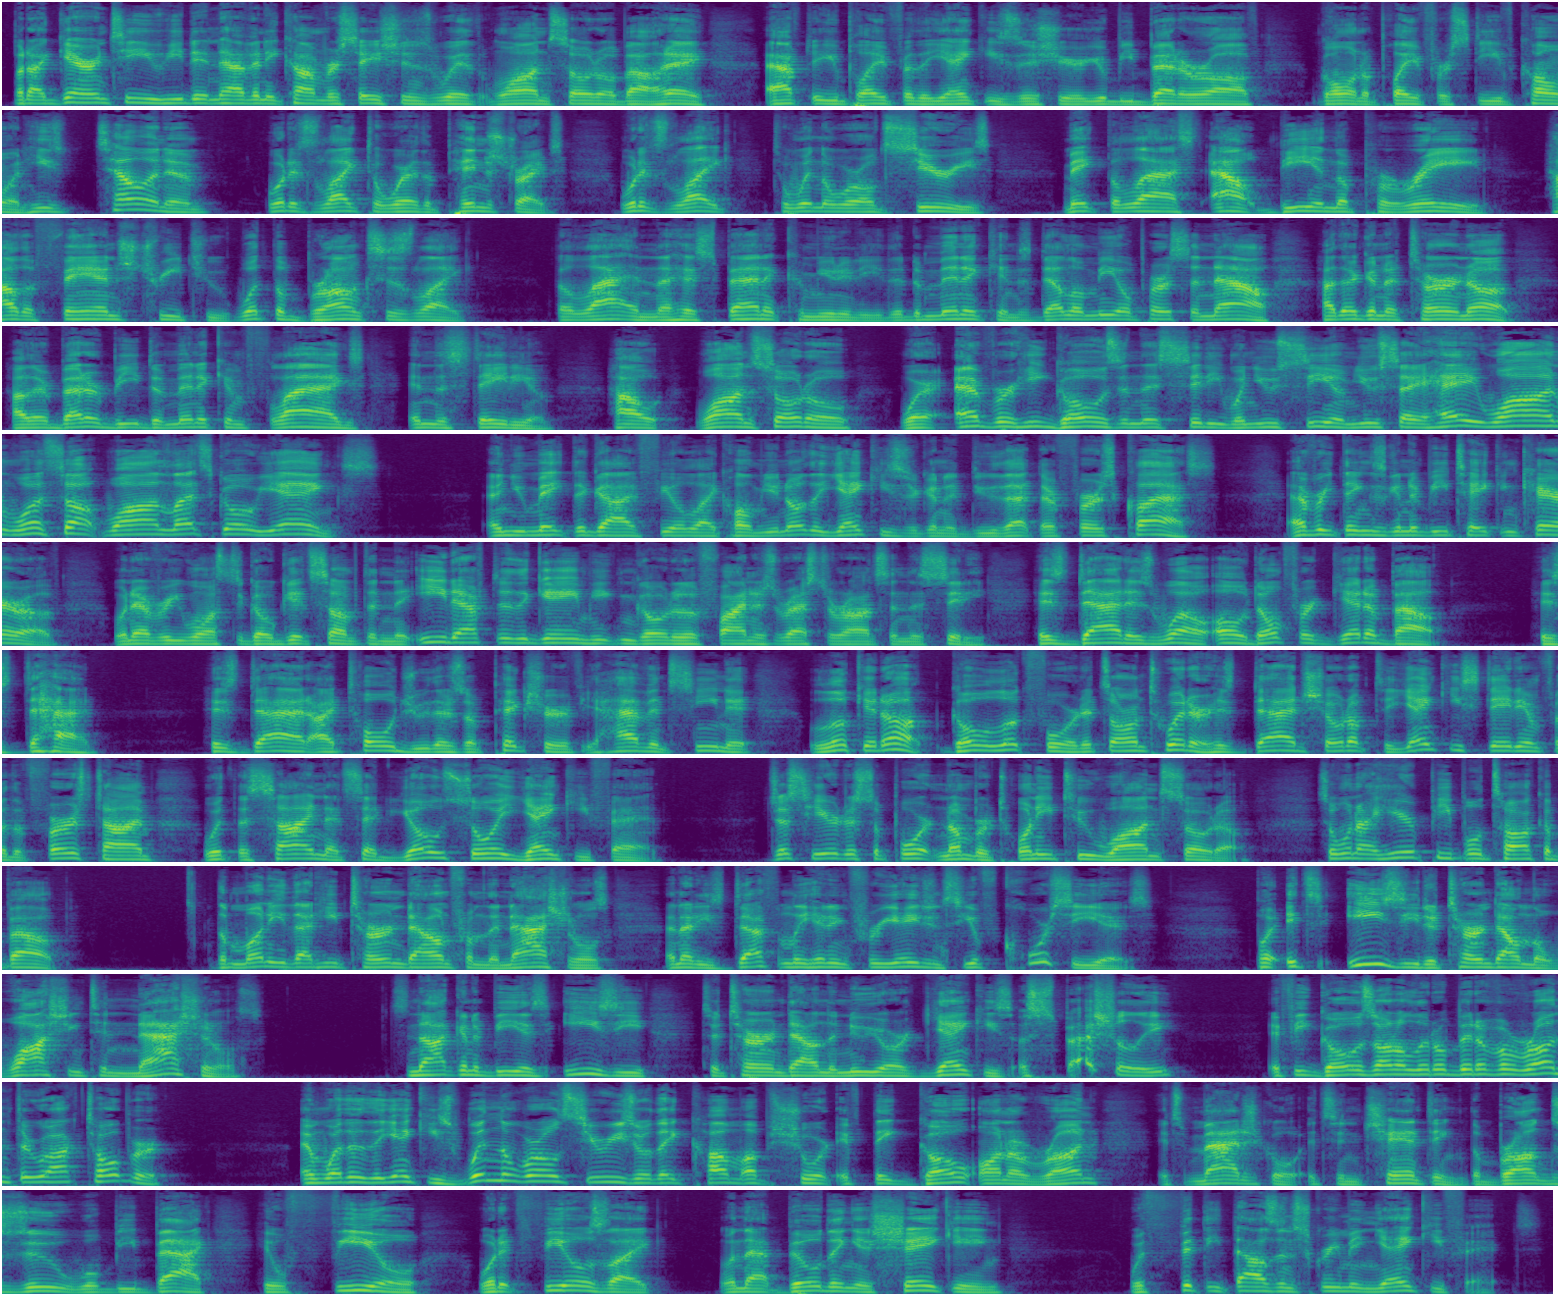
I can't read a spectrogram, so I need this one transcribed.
But I guarantee you, he didn't have any conversations with Juan Soto about, hey, after you play for the Yankees this year, you'll be better off going to play for Steve Cohen. He's telling him what it's like to wear the pinstripes, what it's like to win the World Series, make the last out, be in the parade, how the fans treat you, what the Bronx is like, the Latin, the Hispanic community, the Dominicans, Del Mio personnel, how they're going to turn up, how there better be Dominican flags in the stadium, how Juan Soto, wherever he goes in this city, when you see him, you say, hey, Juan, what's up, Juan? Let's go, Yanks. and you make the guy feel like home. You know the Yankees are going to do that. They're first class. Everything's going to be taken care of. Whenever he wants to go get something to eat after the game, he can go to the finest restaurants in the city. His dad as well. Oh, don't forget about his dad. His dad, I told you there's a picture. If you haven't seen it, look it up. Go look for it. It's on Twitter. His dad showed up to Yankee Stadium for the first time with the sign that said, Yo soy Yankee fan. Just here to support number 22 Juan Soto. So when I hear people talk about the money that he turned down from the Nationals and that he's definitely hitting free agency, of course he is. But it's easy to turn down the Washington Nationals. It's not going to be as easy to turn down the New York Yankees, especially if he goes on a little bit of a run through October. And whether the Yankees win the World Series or they come up short, if they go on a run, it's magical. It's enchanting. The Bronx Zoo will be back. He'll feel what it feels like when that building is shaking with 50,000 screaming Yankee fans.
